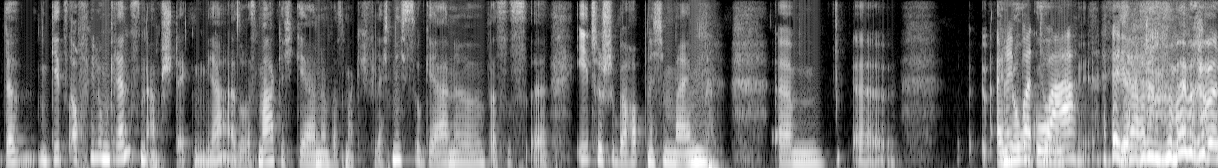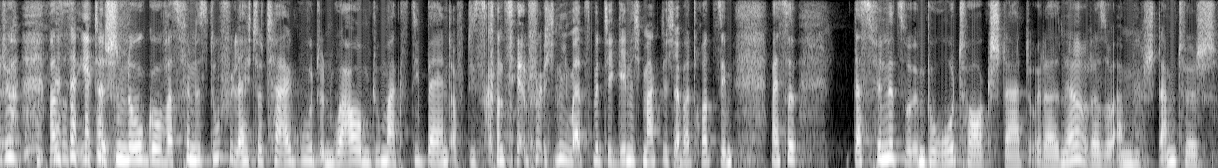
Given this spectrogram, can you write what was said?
da geht es auch viel um Grenzen abstecken. Ja, also was mag ich gerne, was mag ich vielleicht nicht so gerne, was ist äh, ethisch überhaupt nicht in meinem ähm, äh, ein Repertoire. No-Go. Ja, genau, mein Repertoire. Was ist ethisch ein No-Go? Was findest du vielleicht total gut? Und wow, du magst die Band, auf dieses Konzert würde ich niemals mit dir gehen. Ich mag dich aber trotzdem. Weißt du, das findet so im Bürotalk statt oder, ne, oder so am Stammtisch,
